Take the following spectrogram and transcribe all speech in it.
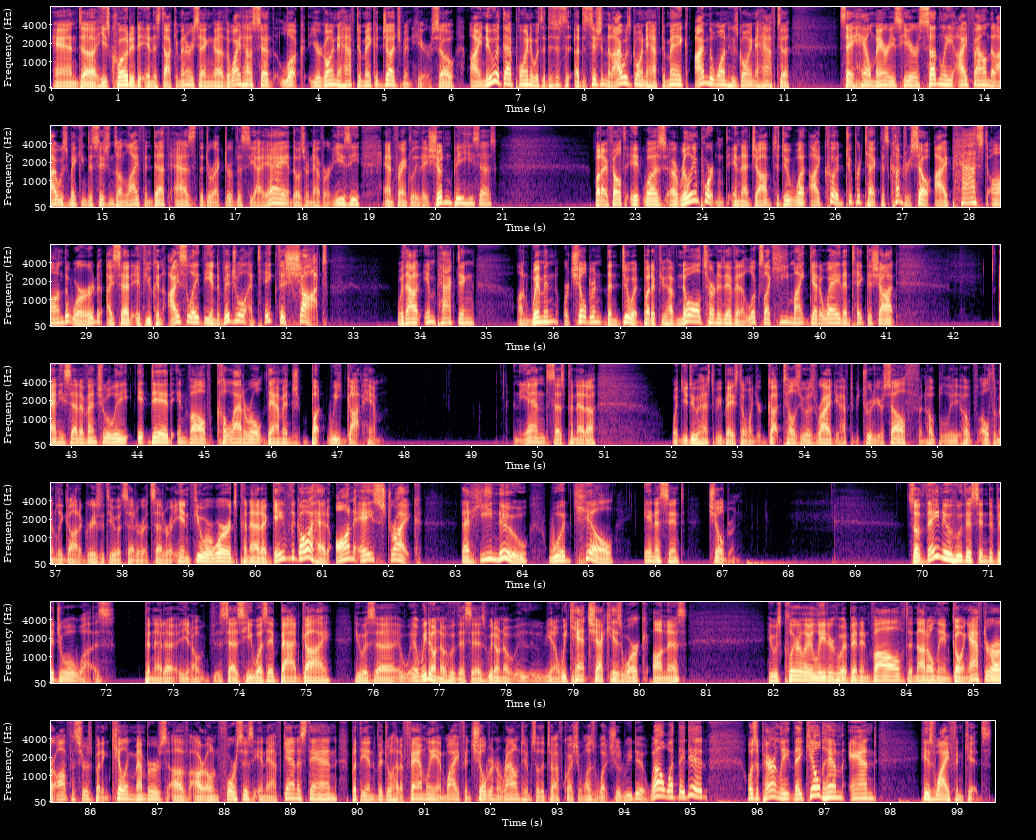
And uh, he's quoted in this documentary saying, uh, The White House said, Look, you're going to have to make a judgment here. So I knew at that point it was a, de- a decision that I was going to have to make. I'm the one who's going to have to say Hail Marys here. Suddenly, I found that I was making decisions on life and death as the director of the CIA, and those are never easy. And frankly, they shouldn't be, he says. But I felt it was uh, really important in that job to do what I could to protect this country. So I passed on the word. I said, if you can isolate the individual and take the shot without impacting on women or children, then do it. But if you have no alternative and it looks like he might get away, then take the shot. And he said eventually it did involve collateral damage, but we got him. In the end, says Panetta, what you do has to be based on what your gut tells you is right. You have to be true to yourself, and hopefully, hope ultimately God agrees with you, et cetera, et cetera. In fewer words, Panetta gave the go-ahead on a strike that he knew would kill innocent children. So they knew who this individual was. Panetta, you know, says he was a bad guy. He was. Uh, we don't know who this is. We don't know. You know, we can't check his work on this. He was clearly a leader who had been involved not only in going after our officers, but in killing members of our own forces in Afghanistan. But the individual had a family and wife and children around him. So the tough question was, what should we do? Well, what they did was apparently they killed him and his wife and kids.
